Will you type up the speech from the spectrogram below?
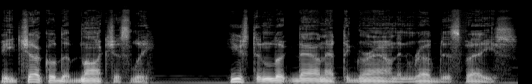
He chuckled obnoxiously. Houston looked down at the ground and rubbed his face.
